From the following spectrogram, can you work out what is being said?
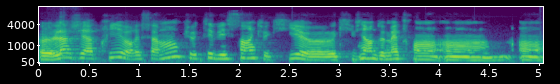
euh, là, j'ai appris euh, récemment que TV5, qui, euh, qui vient de mettre en, en,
